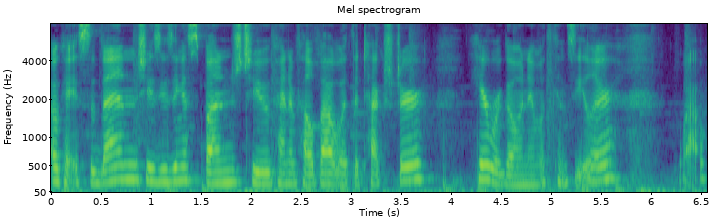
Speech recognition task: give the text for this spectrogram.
Okay, so then she's using a sponge to kind of help out with the texture. Here we're going in with concealer. wow.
